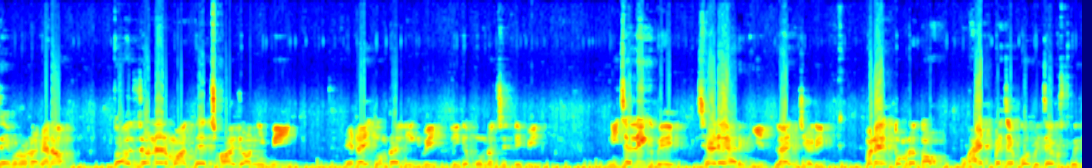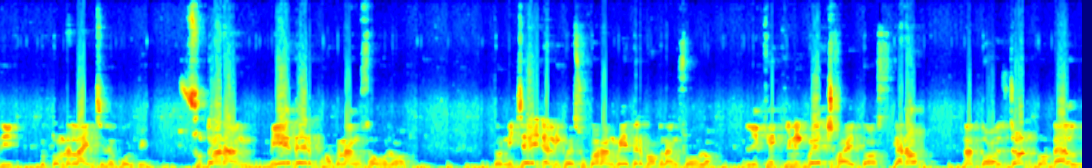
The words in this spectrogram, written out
যাই বলো না কেন? দশ জনের মধ্যে ছয় জনই মেয়ে। এটাই তোমরা লিখবে, লিখে পূর্ণচ্ছেদ দেবে। নিচে লিখবে, ছেড়ে আর কি, লাইন ছেড়ে। মানে তোমরা তো হোয়াইট পেজে করবে জেক্স পেজে তো তোমরা লাইন ছেড়ে করবে। সুতরাং মেয়েদের ভগ্নাংশ হলো। তো নিচে এইটা লিখবে, সুতরাং মেয়েদের ভগ্নাংশ হলো। লিখে কি লিখবে? ছয় দশ। কেন? না দশজন টোটাল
